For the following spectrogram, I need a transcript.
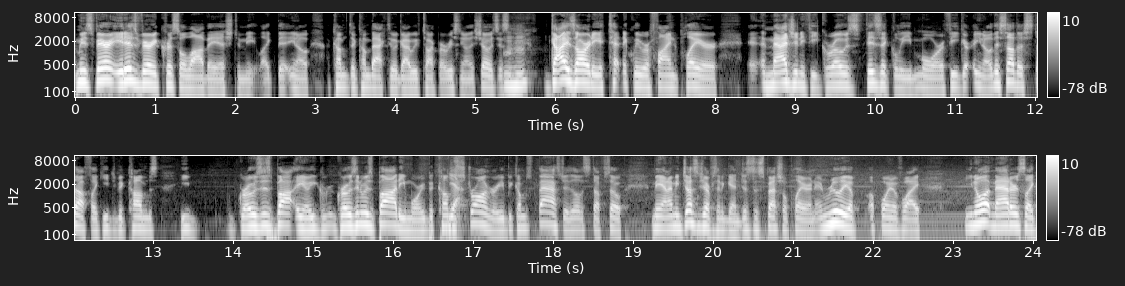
I mean, it's very, it is very Chris Olave ish to me. Like that, you know, come to come back to a guy we've talked about recently on the show. It's just Mhm. guy's already a technically refined player. Imagine if he grows physically more, if he, you know, this other stuff, like he becomes, he grows his body, you know, he gr- grows into his body more. He becomes Yeah. stronger. He becomes faster, all this stuff. So, man, I mean, Justin Jefferson, again, just a special player and, and really a, a point of why, you know what matters? Like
